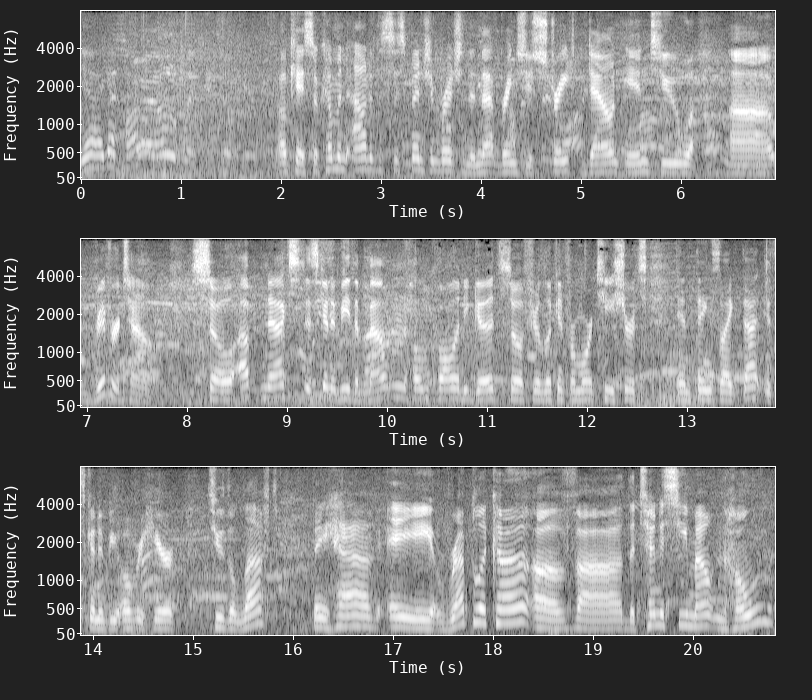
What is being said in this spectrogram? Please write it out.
yeah, I got Okay, so coming out of the suspension bridge, and then that brings you straight down into uh, Rivertown. So up next is going to be the Mountain Home Quality Goods. So if you're looking for more t-shirts and things like that, it's going to be over here to the left. They have a replica of uh, the Tennessee Mountain Home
